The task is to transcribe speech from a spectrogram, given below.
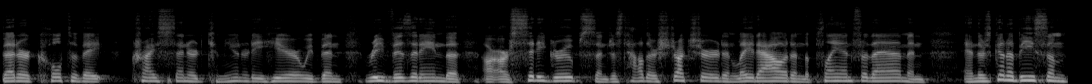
better cultivate christ-centered community here? We've been revisiting the our, our city groups and just how they're structured and laid out and the plan for them. And and there's going to be some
